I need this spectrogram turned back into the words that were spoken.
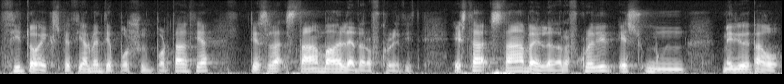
cito especialmente por su importancia, que es la Standby Letter of Credit. Esta Standby Letter of Credit es un medio de pago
